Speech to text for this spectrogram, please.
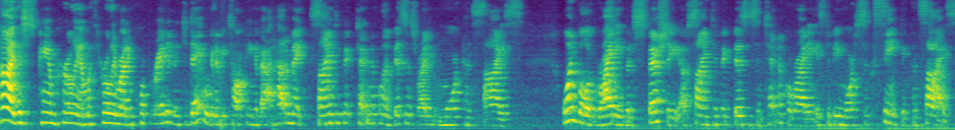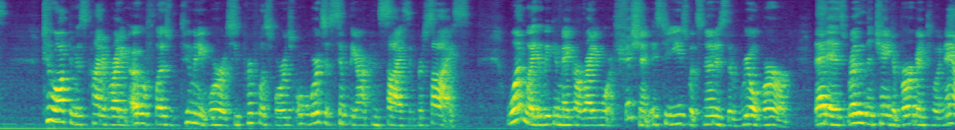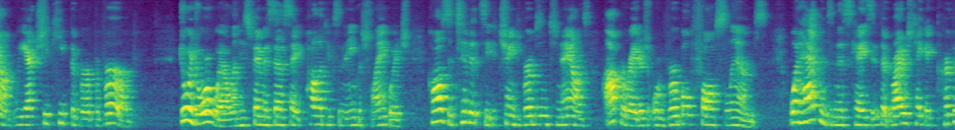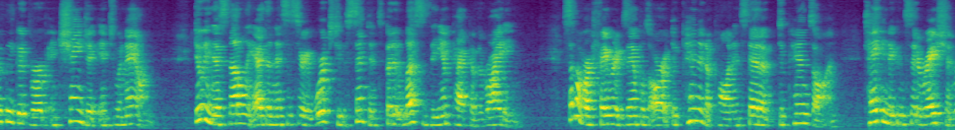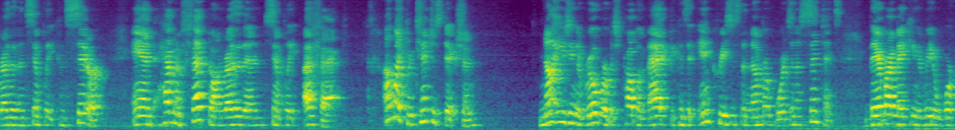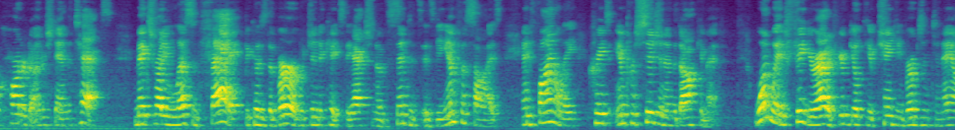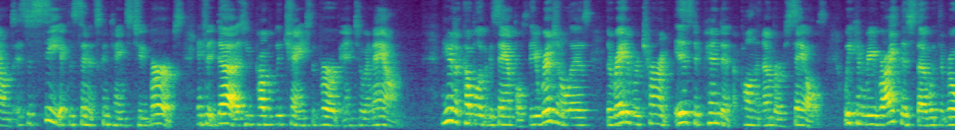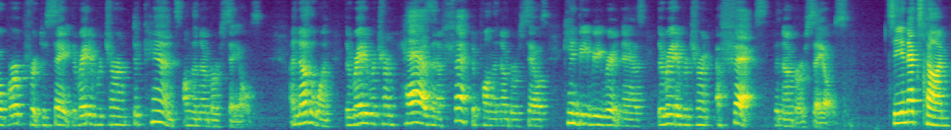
Hi, this is Pam Hurley. I'm with Hurley Writing Incorporated, and today we're going to be talking about how to make scientific, technical, and business writing more concise. One goal of writing, but especially of scientific, business, and technical writing, is to be more succinct and concise. Too often, this kind of writing overflows with too many words, superfluous words, or words that simply aren't concise and precise. One way that we can make our writing more efficient is to use what's known as the real verb. That is, rather than change a verb into a noun, we actually keep the verb a verb. George Orwell, in his famous essay Politics and the English Language, calls the tendency to change verbs into nouns operators or verbal false limbs. What happens in this case is that writers take a perfectly good verb and change it into a noun. Doing this not only adds the necessary words to the sentence, but it lessens the impact of the writing. Some of our favorite examples are dependent upon instead of depends on take into consideration rather than simply consider, and have an effect on rather than simply affect. Unlike pretentious diction, not using the real verb is problematic because it increases the number of words in a sentence, thereby making the reader work harder to understand the text. Makes writing less emphatic because the verb, which indicates the action of the sentence, is de emphasized. And finally, creates imprecision in the document. One way to figure out if you're guilty of changing verbs into nouns is to see if the sentence contains two verbs. If it does, you've probably changed the verb into a noun. Here's a couple of examples. The original is the rate of return is dependent upon the number of sales. We can rewrite this though with the real verb for it to say the rate of return depends on the number of sales. Another one, the rate of return has an effect upon the number of sales, can be rewritten as the rate of return affects the number of sales. See you next time.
